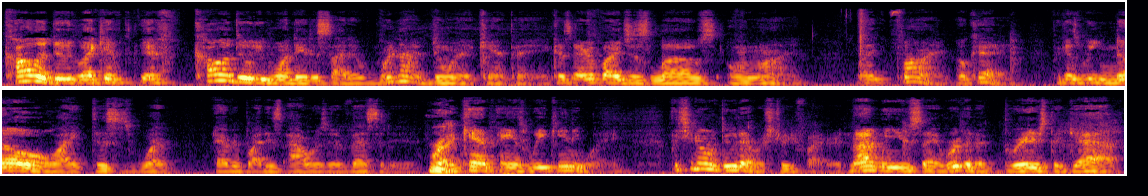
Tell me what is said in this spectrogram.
Call of Duty. Like if if Call of Duty one day decided we're not doing a campaign because everybody just loves online. Like fine, okay, because we know like this is what everybody's hours are invested in. Right. The campaign's weak anyway. But you don't do that with Street Fighter. Not when you say we're going to bridge the gap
